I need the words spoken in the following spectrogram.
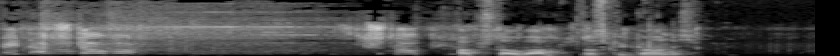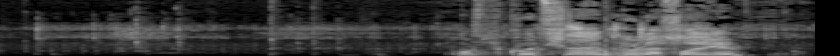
Ein Abstauber. Das. Abstauber, das geht gar nicht. Muss ich kurz äh, Blue Light folgen. Äh,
